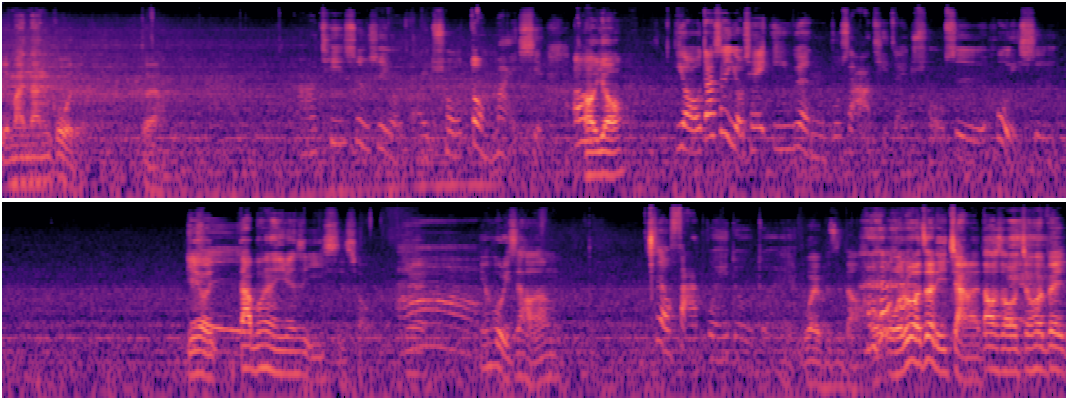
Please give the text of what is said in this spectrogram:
也蛮难过的，对啊。RT 是不是有在抽动脉血？哦，有有，但是有些医院不是 RT 在抽，是护理师。也有大部分的医院是医师抽，因为哦因为护理师好像是有法规对不对？我也不知道，我我如果这里讲了，到时候就会被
